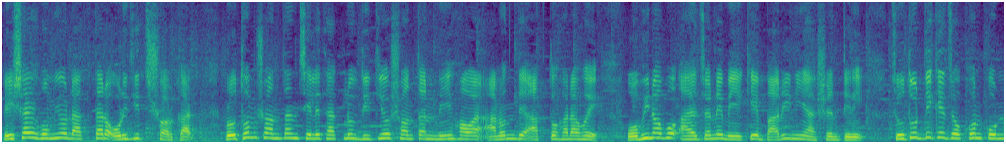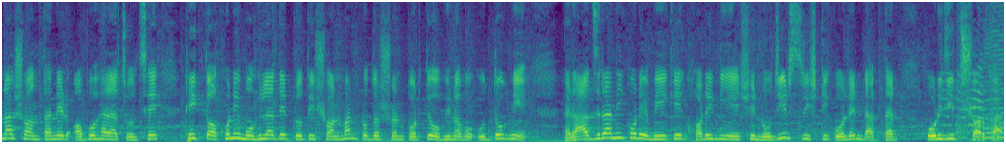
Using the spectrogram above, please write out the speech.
পেশায় হোমিও ডাক্তার অরিজিৎ সরকার। প্রথম সন্তান ছেলে থাকলেও দ্বিতীয় সন্তান মেয়ে হওয়ার আনন্দে আত্মহারা হয়ে অভিনব আয়োজনে মেয়েকে বাড়ি নিয়ে আসেন তিনি। চতুর্দিকে যখন কন্যা সন্তানের অবহেলা চলছে, ঠিক তখনই মহিলাদের প্রতি সম্মান প্রদর্শন করতে অভিনব উদ্যোগ নিয়ে রাজরানি করে মেয়েকে ঘরে নিয়ে এসে নজির সৃষ্টি করলেন ডাক্তার অরিজিৎ সরকার।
